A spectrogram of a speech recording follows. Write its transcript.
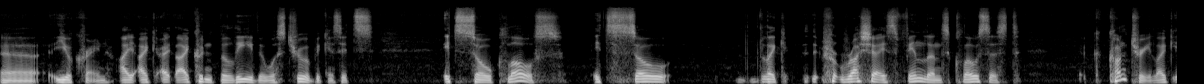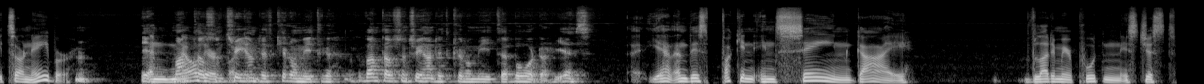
uh, Ukraine. I, I I couldn't believe it was true because it's it's so close. It's so like Russia is Finland's closest country. Like it's our neighbor. Hmm. Yeah, And now they're 1,300 kilometer, 1,300 kilometer border. Yes. yeah, and this fucking insane guy, Vladimir Putin, is just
